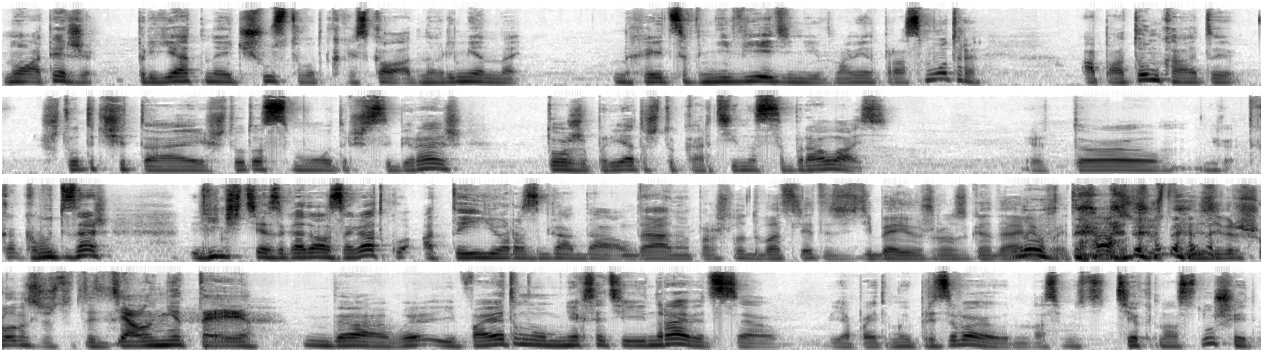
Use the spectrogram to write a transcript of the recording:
Но, опять же, приятное чувство, вот как я сказал, одновременно находиться в неведении в момент просмотра, а потом, когда ты что-то читаешь, что-то смотришь, собираешь, тоже приятно, что картина собралась. Это как будто, знаешь, Линч тебе загадал загадку, а ты ее разгадал. Да, но прошло 20 лет, из-за тебя ее уже разгадали, Ну, поэтому да, есть да, чувство да. незавершенности, что ты сделал не ты. Да, и поэтому мне, кстати, и нравится, я поэтому и призываю, на самом деле, тех, кто нас слушает,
